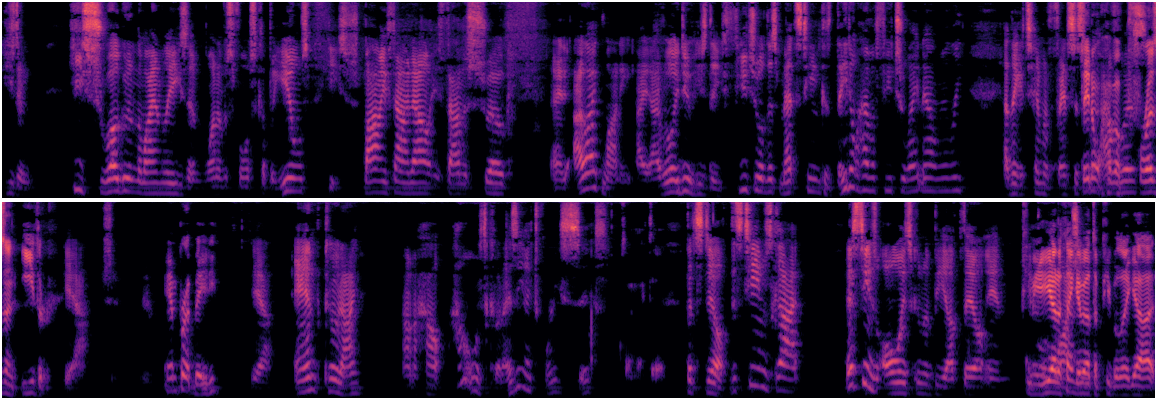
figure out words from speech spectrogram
he's a he's struggled in the minor leagues in one of his first couple years. He's finally found out. He found his stroke. And I like Monty. I, I really do. He's the future of this Mets team because they don't have a future right now, really. I think it's him and Francis. They don't have a present either. Yeah. And Brett Baty. Yeah. And Kodai. I don't know how, how old is Kodai? Is he like 26? But still, this team's got this team's always gonna be up there and I mean, you got to think about the people they got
